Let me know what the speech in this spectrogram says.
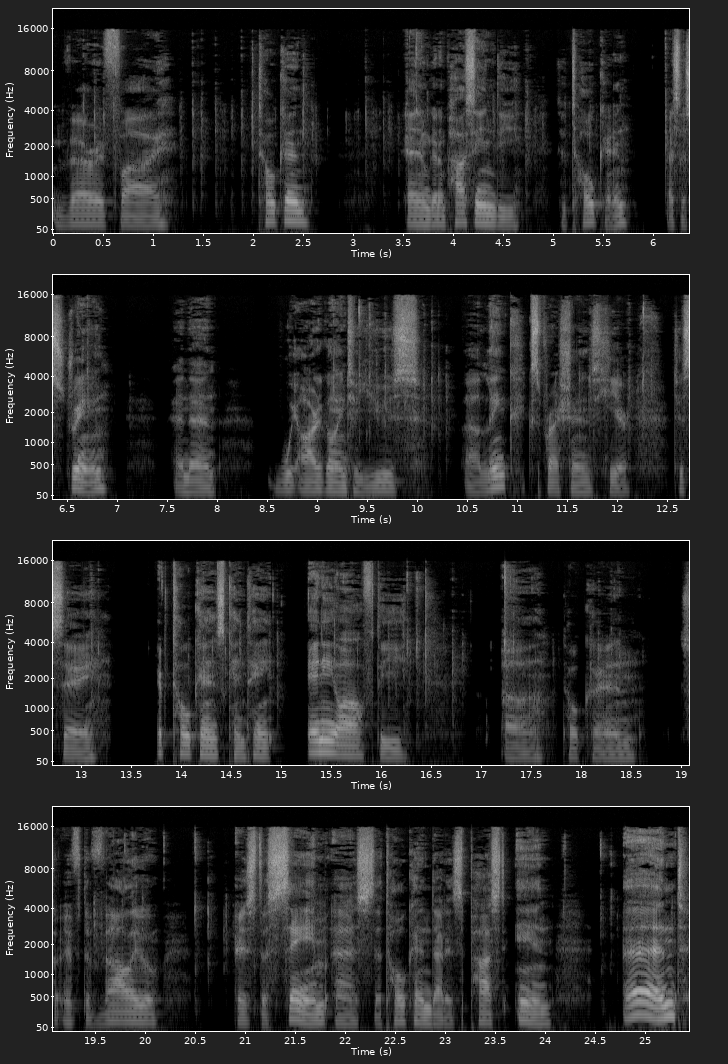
verify token and I'm going to pass in the, the token as a string and then we are going to use uh, LINQ expressions here to say if tokens contain any of the uh, token so if the value is the same as the token that is passed in and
